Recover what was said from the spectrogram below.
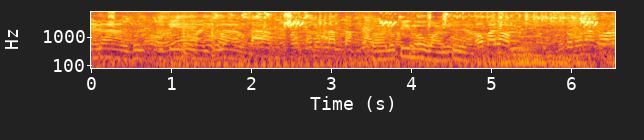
na lang. Bul- Palutino, 1 ko lang. sa anong laptop. Sa lutino, 1.2. O, paano? Dito muna ako ha.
